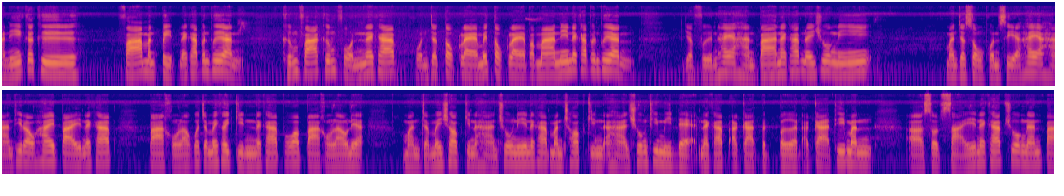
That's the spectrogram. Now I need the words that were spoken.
ันนี้ก็คือฟ้ามันปิดนะครับเพื่อนๆครึ้มฟ้าครึ้มฝนนะครับ ฝนจะตกแหล่ไม่ตกแหล่ประมาณนี้นะครับเพื่อนๆ อย่าฝืนให้อาหารปลานะครับในช่วงนี้ มันจะส่งผลเสียให้อาหารที่เราให้ไปนะครับ ปลาของเราก็จะไม่ค่อยกินนะครับ เพราะว่าปลาของเราเนี่ยมันจะไม่ชอบกินอาหารช่วงนี้นะครับ มันชอบกินอาหารช่วงที่มีแดดนะครับ อากาศเปิดๆ อากาศที่มันสดใสนะครับ ช่วงนั้นปลา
